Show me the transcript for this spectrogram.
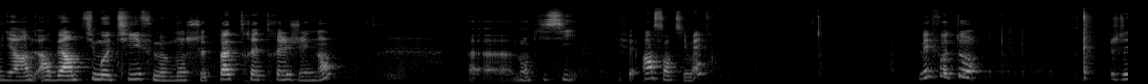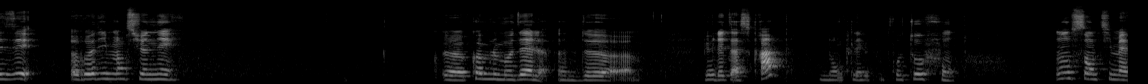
il y avait un petit motif, mais bon, c'est pas très très gênant. Euh, donc ici, il fait 1 cm. Mes photos, je les ai redimensionnées euh, comme le modèle de euh, Violetta Scrap. Donc les photos font 11 cm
